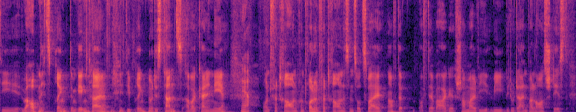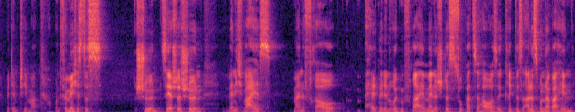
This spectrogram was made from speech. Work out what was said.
die überhaupt nichts bringt. Im Gegenteil, die, die, bringt nur Distanz, aber keine Nähe. Ja. Und Vertrauen, Kontrolle und Vertrauen, das sind so zwei ne, auf, der, auf der Waage. Schau mal, wie, wie, wie du da in Balance stehst mit dem Thema. Und für mich ist es schön, sehr, sehr schön, wenn ich weiß, meine Frau hält mir den Rücken frei, managt das super zu Hause, kriegt das alles wunderbar hin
